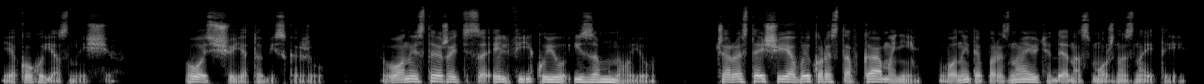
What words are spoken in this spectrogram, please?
якого я знищив. Ось що я тобі скажу. Вони стежать за ельфійкою і за мною. Через те, що я використав камені, вони тепер знають, де нас можна знайти.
